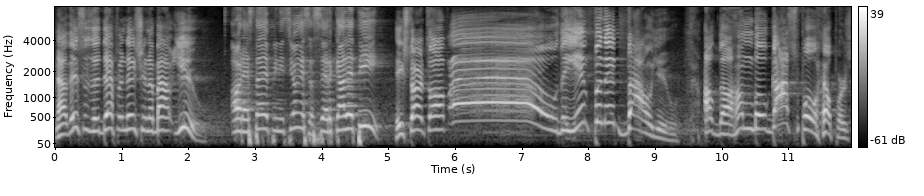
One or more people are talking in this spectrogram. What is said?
Now, this is a definition about you. Ahora, esta definición es acerca de ti. He starts off, oh, the infinite value of the humble gospel helpers.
